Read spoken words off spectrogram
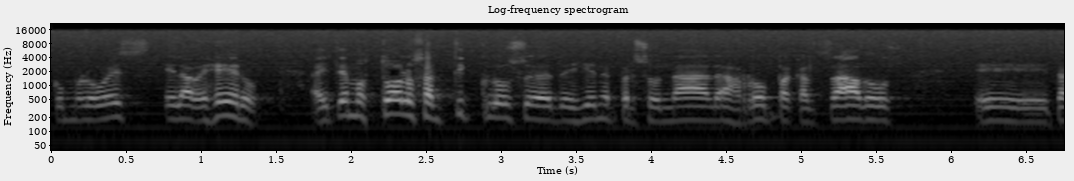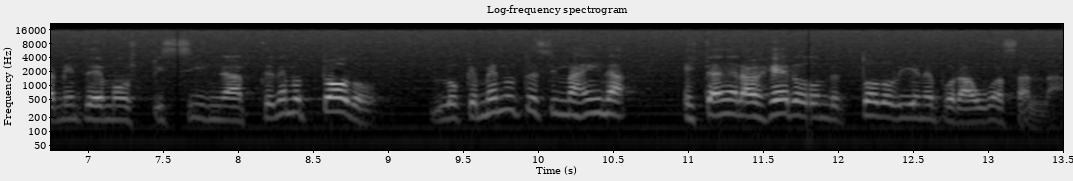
como lo es el abejero. Ahí tenemos todos los artículos de higiene personal, ropa, calzados, también tenemos piscinas, tenemos todo. Lo que menos usted se imagina está en el abejero donde todo viene por agua salada.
